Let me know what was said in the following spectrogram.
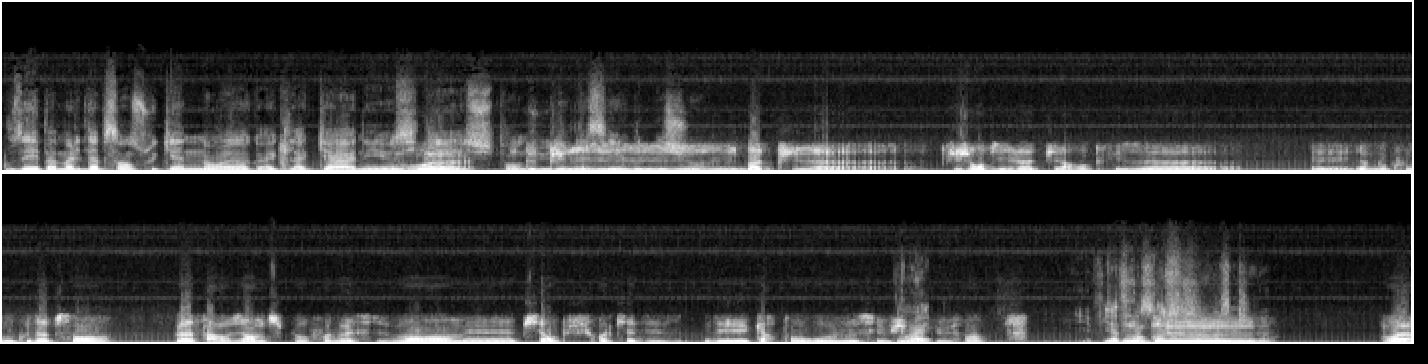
Vous avez pas mal d'absences ce week-end, non Avec la canne et aussi Ouais, les suspendus, les blessés. depuis, bah, depuis, la- depuis janvier, là, depuis la reprise, euh, il y a beaucoup, beaucoup d'absents. Là, ça revient un petit peu progressivement, mais puis en plus, je crois qu'il y a des, des cartons rouges aussi, je sais Ouais. plus. enfin. Il y a Frankowski. euh, Ouais,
